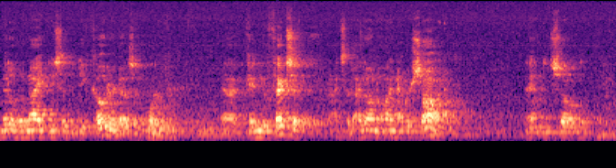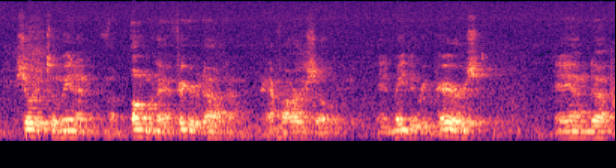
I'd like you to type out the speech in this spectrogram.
middle of the night, and he said, the decoder doesn't work. Uh, Can you fix it? I said, I don't know, I never saw it. And so showed it to me, and then ultimately I figured it out in a half hour or so, and made the repairs. And uh,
